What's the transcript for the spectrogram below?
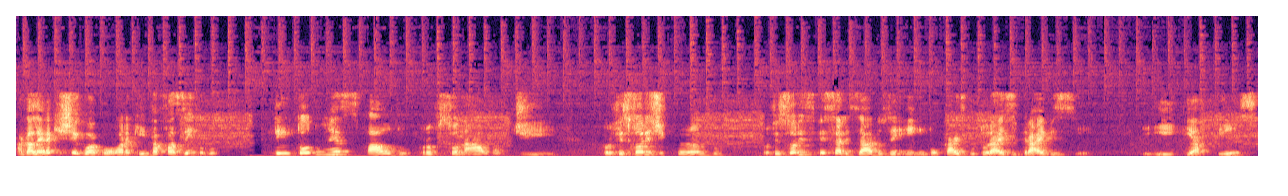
a galera que chegou agora, quem está fazendo, tem todo um respaldo profissional de professores de canto, professores especializados em, em vocais culturais e drives e, e, e afins,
